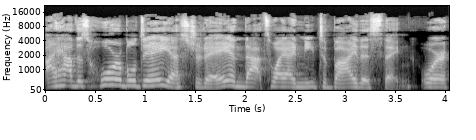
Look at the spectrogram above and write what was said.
I had this horrible day yesterday and that's why I need to buy this thing. Or,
